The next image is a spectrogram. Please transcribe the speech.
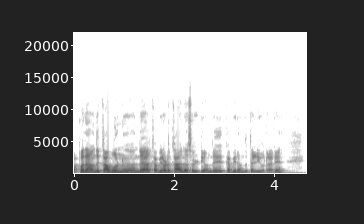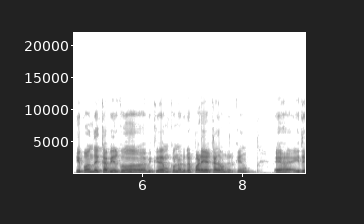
அப்போ தான் வந்து கபூர்னு வந்து கபீரோட காதில் சொல்லிட்டு வந்து கபீரை வந்து தள்ளி விட்றாரு. இப்போ வந்து கபீருக்கும் விக்ரமுக்கும் நடுவில் பழைய கதை ஒன்று இருக்குது இது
